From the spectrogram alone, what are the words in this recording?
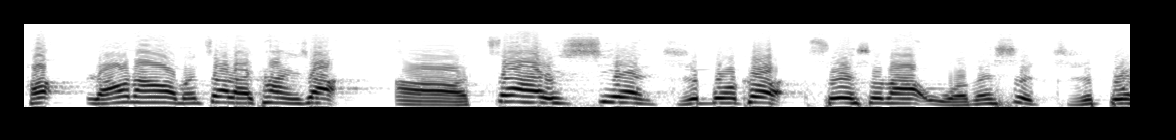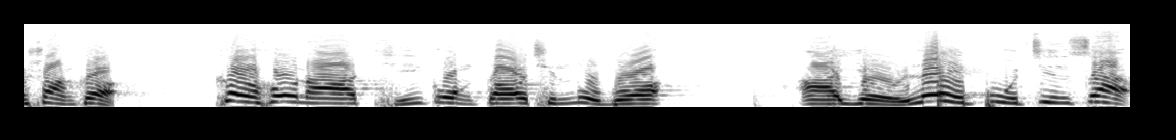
好，然后呢，我们再来看一下啊，在线直播课，所以说呢，我们是直播上课，课后呢提供高清录播。啊，有内部竞赛、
